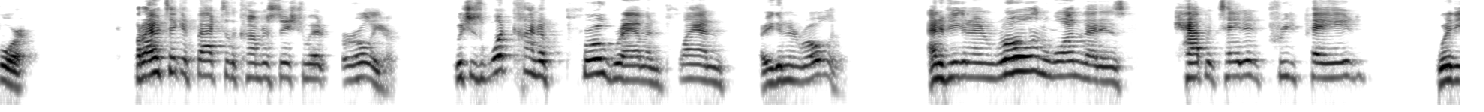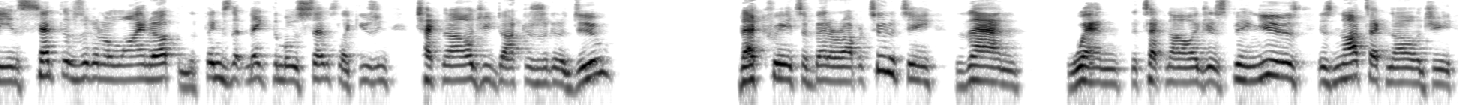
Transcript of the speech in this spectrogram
for it. But I would take it back to the conversation we had earlier which is what kind of program and plan are you going to enroll in? And if you're going to enroll in one that is capitated, prepaid, where the incentives are going to line up and the things that make the most sense, like using technology doctors are going to do, that creates a better opportunity than when the technology is being used is not technology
